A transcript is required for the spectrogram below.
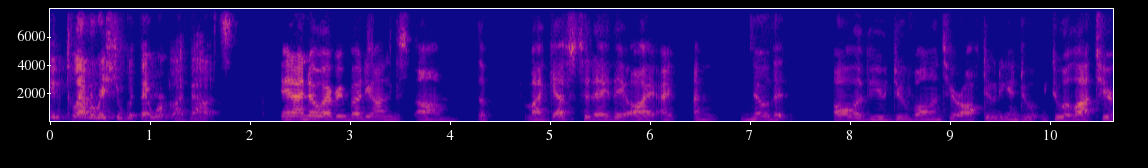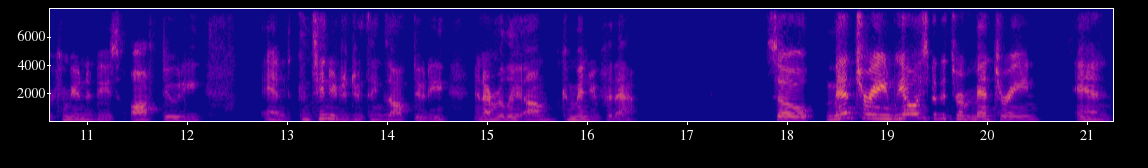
in collaboration with that work life balance. And I know everybody on this um the my guests today they I I I know that all of you do volunteer off duty and do do a lot to your communities off duty and continue to do things off duty and I really um commend you for that. So mentoring, we always hear the term mentoring and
